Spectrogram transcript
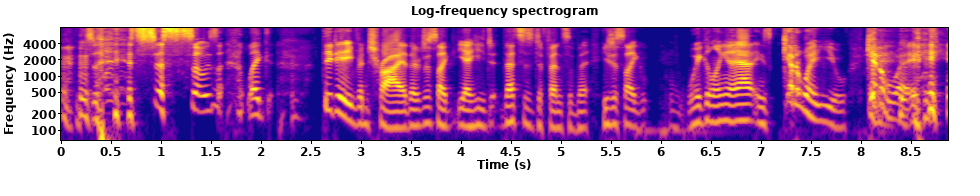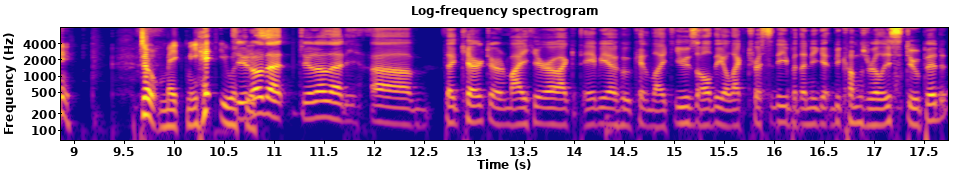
It's, it's just so like they didn't even try. They're just like, yeah, he that's his defensive. He's just like wiggling at. it. He's get away, you get away. Don't make me hit you with Do you know this." that? Do you know that um, that character in My Hero Academia who can like use all the electricity, but then he get becomes really stupid?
